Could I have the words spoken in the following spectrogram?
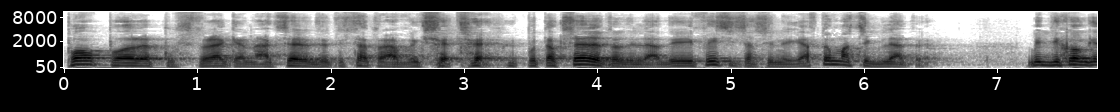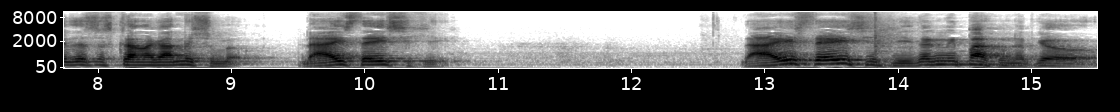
Πω πω ρε πουστράκια να ξέρετε τι θα τραβήξετε. Που το ξέρετε δηλαδή. Η φύση σας είναι. Γι' αυτό μας τσιγκλάτε. Μην τυχόν και δεν σας ξαναγαμίσουμε. Να είστε ήσυχοι. Να είστε ήσυχοι. Δεν υπάρχουν πιο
